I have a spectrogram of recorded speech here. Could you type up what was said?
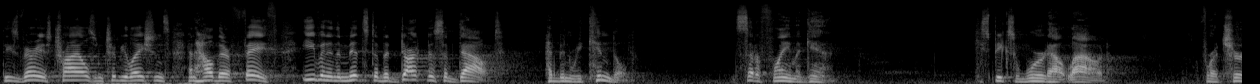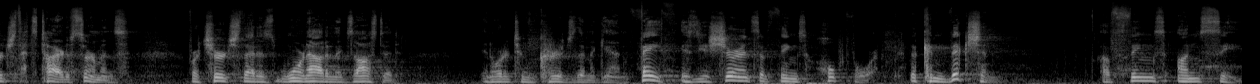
these various trials and tribulations and how their faith, even in the midst of the darkness of doubt, had been rekindled and set aflame again. He speaks a word out loud for a church that's tired of sermons, for a church that is worn out and exhausted in order to encourage them again. Faith is the assurance of things hoped for, the conviction of things unseen.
